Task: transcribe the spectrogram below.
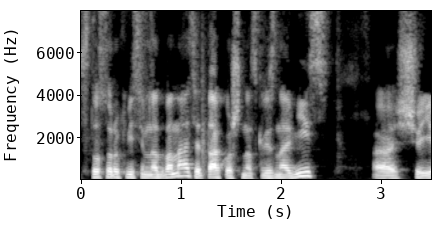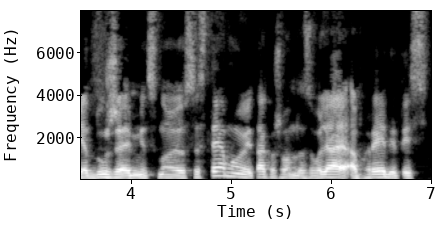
148 на 12, також наскрізна вісь, е, що є дуже міцною системою, і також вам дозволяє апгрейдитись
